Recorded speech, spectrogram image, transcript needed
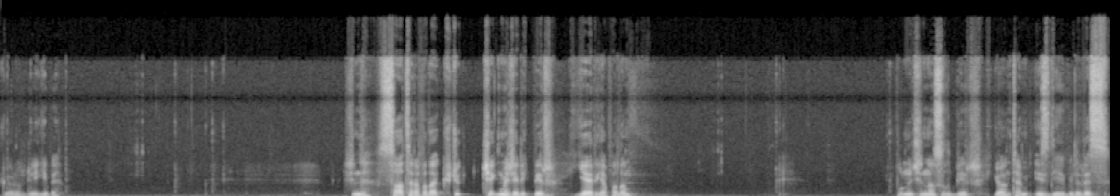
Görüldüğü gibi. Şimdi sağ tarafa da küçük çekmecelik bir yer yapalım. Bunun için nasıl bir yöntem izleyebiliriz?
